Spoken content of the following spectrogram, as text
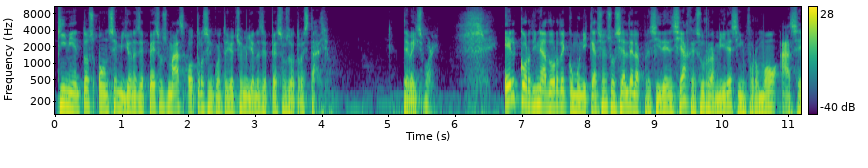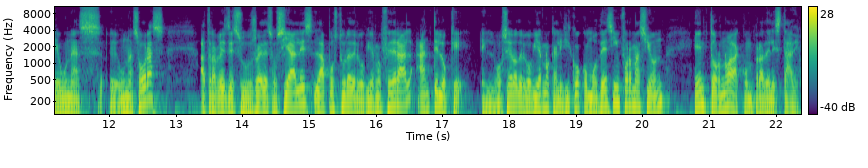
511 millones de pesos más otros 58 millones de pesos de otro estadio de béisbol. El coordinador de comunicación social de la presidencia, Jesús Ramírez, informó hace unas, eh, unas horas a través de sus redes sociales la postura del gobierno federal ante lo que el vocero del gobierno calificó como desinformación en torno a la compra del estadio.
